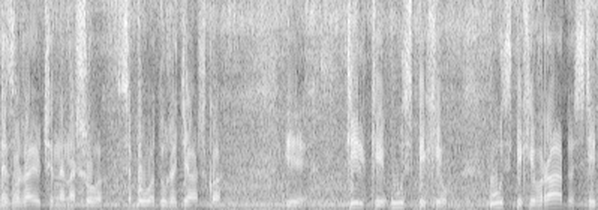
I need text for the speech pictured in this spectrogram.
незважаючи ні на що. Це було дуже тяжко. І тільки успіхів, успіхів, радості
